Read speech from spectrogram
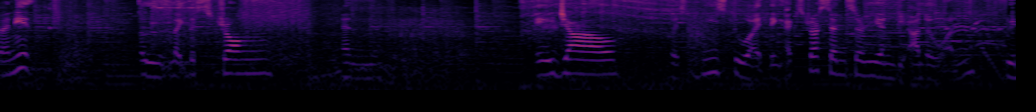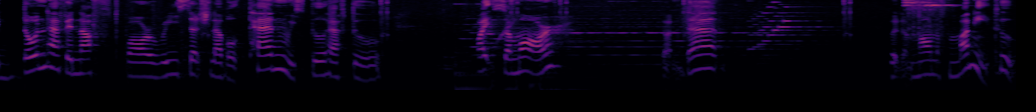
I need a, like the strong and agile. There's these two, I think. Extrasensory and the other one. We don't have enough for research level 10. We still have to fight some more. Got that. Good amount of money too.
